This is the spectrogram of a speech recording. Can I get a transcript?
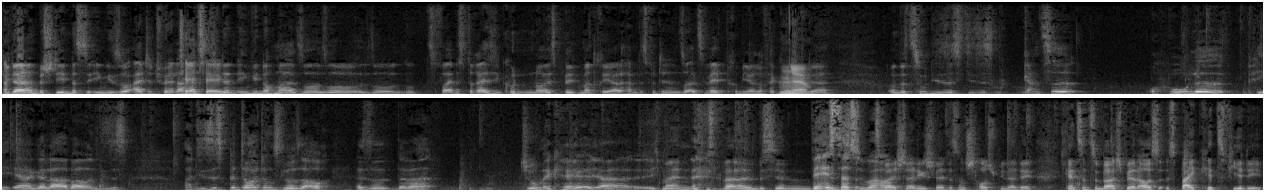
die Ach darin ja. bestehen, dass du irgendwie so alte Trailer hast, Telltale? die dann irgendwie nochmal so, so, so, so zwei bis drei Sekunden neues Bildmaterial haben. Das wird dir dann so als Weltpremiere verkauft, Ja. ja. Und dazu dieses, dieses ganze hohle PR-Gelaber und dieses, ah, dieses bedeutungslose auch. Also da war Joe McHale, ja, ich meine, es war ein bisschen. Wer ist das überhaupt? Zweischneidiges Schwert, das ist ein Schauspieler, der. Kennst du zum Beispiel aus Spy Kids 4D?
